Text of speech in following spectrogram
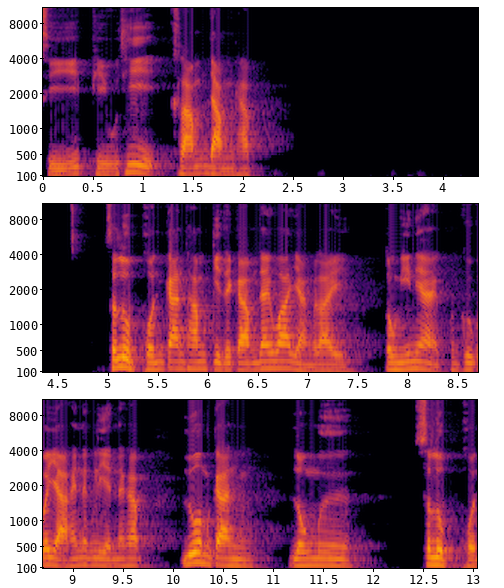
สีผิวที่คล้ำดำครับ สรุปผลการทำกิจกรรมได้ว่าอย่างไร ตรงนี้เนี่ยคุณครูก็อยากให้นักเรียนนะครับ ร่วมกันลงมือสรุปผล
